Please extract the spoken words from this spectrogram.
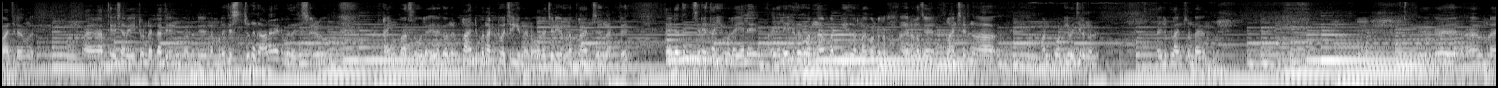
വാങ്ങിച്ചില്ല നമ്മൾ അത്യാവശ്യം റേറ്റ് ഉണ്ട് എല്ലാത്തിനും. വന്നിട്ട് നമ്മൾ ജസ്റ്റ് ഒന്ന് കാണാനായിട്ട് പോയത്. ജസ്റ്റ് ഒരു ടൈം പാസ് പോലെ. ഇതൊക്കെ ഒന്ന് പ്ലാന്റ് ഇപ്പോൾ നട്ട് വെച്ചിരിക്കുന്നതാണ്. ഓരോ ചെടികളുടെ പ്ലാന്റ്സ് നട്ട് അതിന്റെ അത് ചെറിയ തൈ പോലെ ഇല ഇലയിൽ ഇതൊക്കെ പറഞ്ഞാൽ ബഡ് ചെയ്ത് പറഞ്ഞൊക്കെ ഉണ്ടല്ലോ. അങ്ങനെയുള്ള പ്ലാന്റ്സ് ആയിരുന്നു ആ മൺപോട്ടിൽ വെച്ചിരുന്നത്. അതിൽ പ്ലാന്റ്സ് ഉണ്ടായിരുന്നു. നമ്മുടെ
